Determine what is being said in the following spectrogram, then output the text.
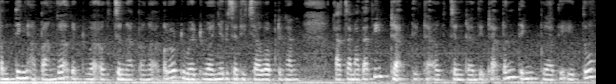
penting apa enggak, kedua urgent apa enggak. Kalau dua-duanya bisa dijawab dengan kacamata tidak, tidak urgent dan tidak penting, berarti itu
